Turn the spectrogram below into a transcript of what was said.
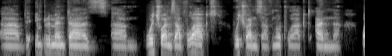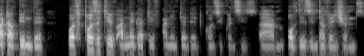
the implementers, um, which ones have worked, which ones have not worked, and what have been the both positive and negative unintended consequences um, of these interventions.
